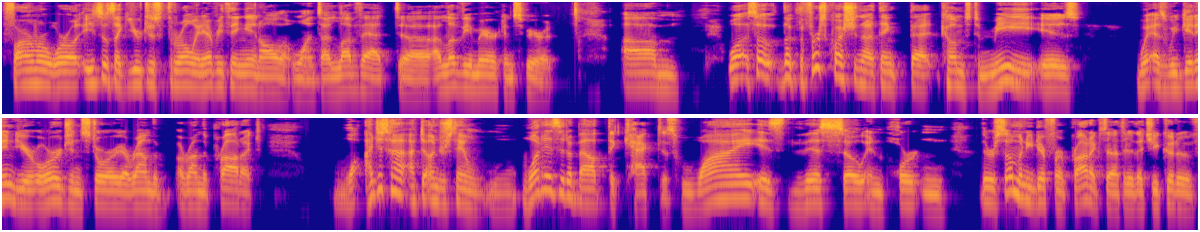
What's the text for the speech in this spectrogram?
pharma world it's just like you're just throwing everything in all at once i love that uh, i love the american spirit um, well so look the first question i think that comes to me is as we get into your origin story around the around the product I just have to understand what is it about the cactus? Why is this so important? There are so many different products out there that you could have,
